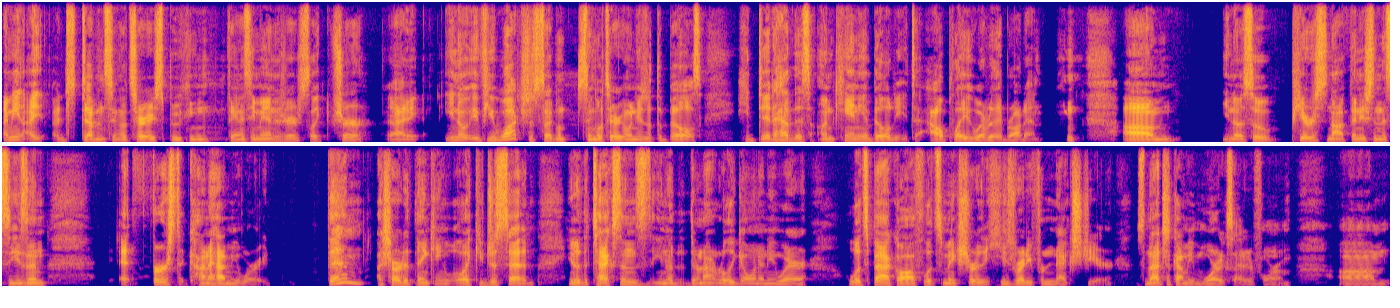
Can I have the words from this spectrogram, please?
I mean, I it's Devin Singletary spooking fantasy managers. Like, sure. I you know, if you watch the Singletary when he was with the Bills, he did have this uncanny ability to outplay whoever they brought in. um, you know, so Pierce not finishing the season, at first it kind of had me worried. Then I started thinking, well, like you just said, you know, the Texans, you know, they're not really going anywhere. Let's back off. Let's make sure that he's ready for next year. So that just got me more excited for him. Um,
